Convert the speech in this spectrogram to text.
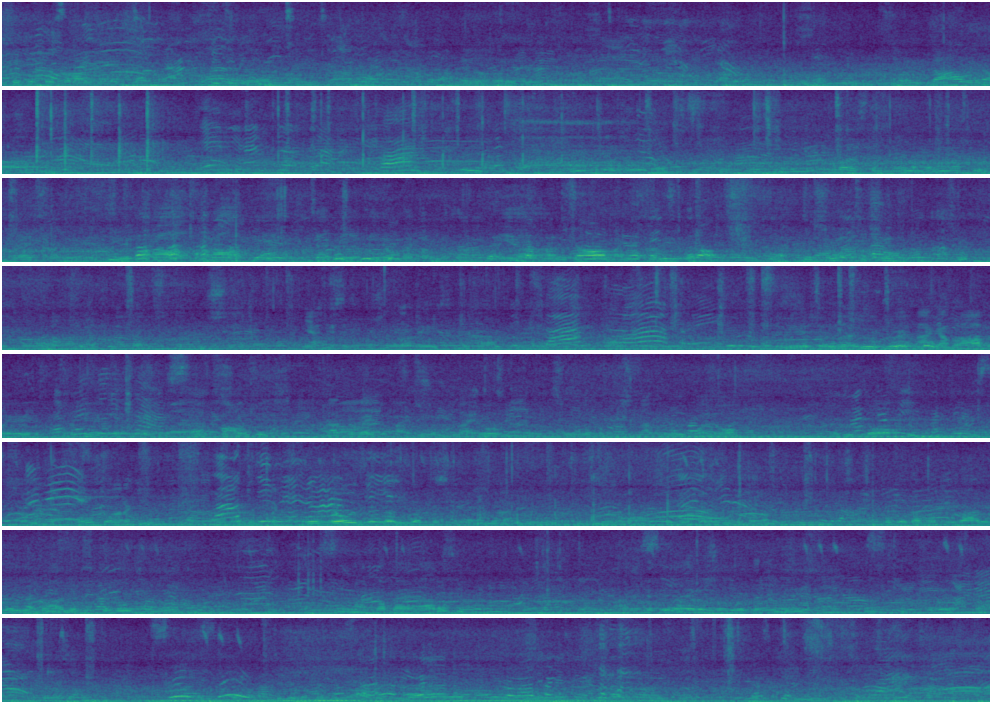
tutto per quest'anno. però, però tu, cioè, io, io non mi permetterò di dire. No, ma è però. Sì, sì. Let's go.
